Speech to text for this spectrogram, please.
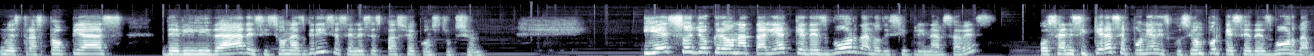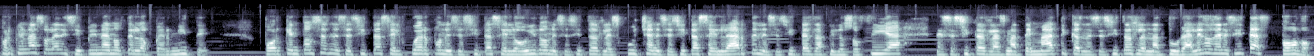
nuestras propias debilidades y zonas grises en ese espacio de construcción. Y eso yo creo, Natalia, que desborda lo disciplinar, ¿sabes? O sea, ni siquiera se pone a discusión porque se desborda, porque una sola disciplina no te lo permite, porque entonces necesitas el cuerpo, necesitas el oído, necesitas la escucha, necesitas el arte, necesitas la filosofía, necesitas las matemáticas, necesitas la naturaleza, o sea, necesitas todo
